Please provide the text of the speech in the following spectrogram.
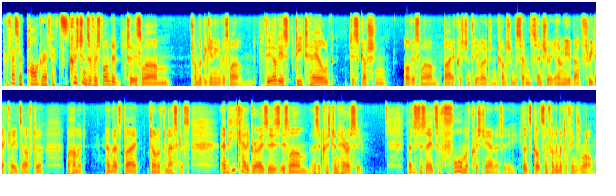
Professor Paul Griffiths. Christians have responded to Islam from the beginning of Islam. The earliest detailed discussion of Islam by a Christian theologian comes from the 7th century, only about three decades after Muhammad, and that's by John of Damascus. And he categorizes Islam as a Christian heresy. That is to say, it's a form of Christianity that's got some fundamental things wrong.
